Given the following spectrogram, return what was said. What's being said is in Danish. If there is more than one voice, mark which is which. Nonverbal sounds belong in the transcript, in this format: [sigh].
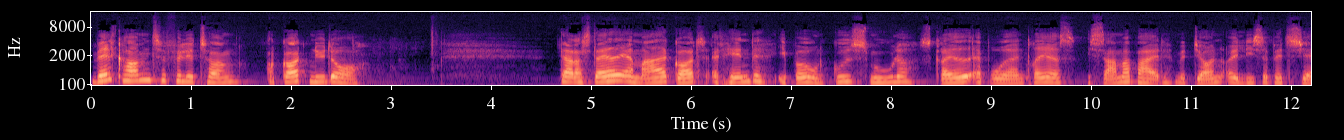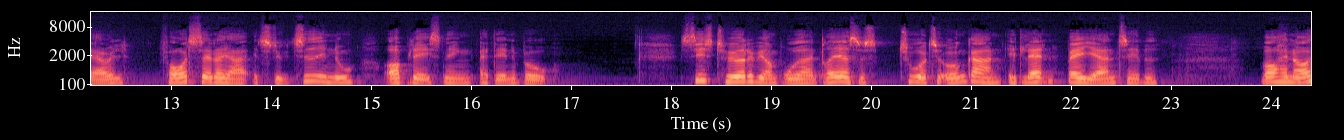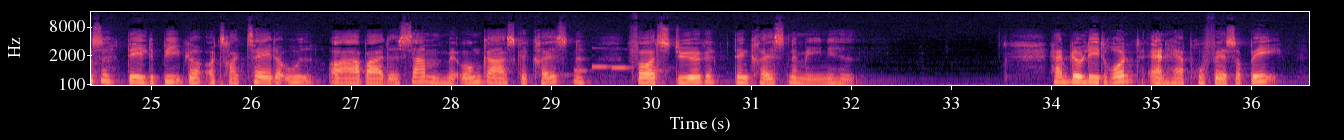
Speaker 1: Velkommen til Følgetong og godt nytår. Da der stadig er meget godt at hente i bogen Guds smuler, skrevet af bruder Andreas i samarbejde med John og Elisabeth Sherrill, fortsætter jeg et stykke tid endnu oplæsningen af denne bog. Sidst hørte vi om bruder Andreas' tur til Ungarn, et land bag jerntæppet, hvor han også delte bibler og traktater ud og arbejdede sammen med ungarske kristne for at styrke den kristne menighed. Han blev ledt rundt af en herr professor B,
